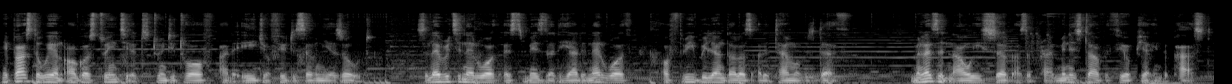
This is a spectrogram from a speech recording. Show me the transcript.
He passed away on August 20, 2012 at the age of 57 years old. Celebrity Net Worth estimates that he had a net worth of $3 billion at the time of his death. Meles Zenawi served as the Prime Minister of Ethiopia in the past.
